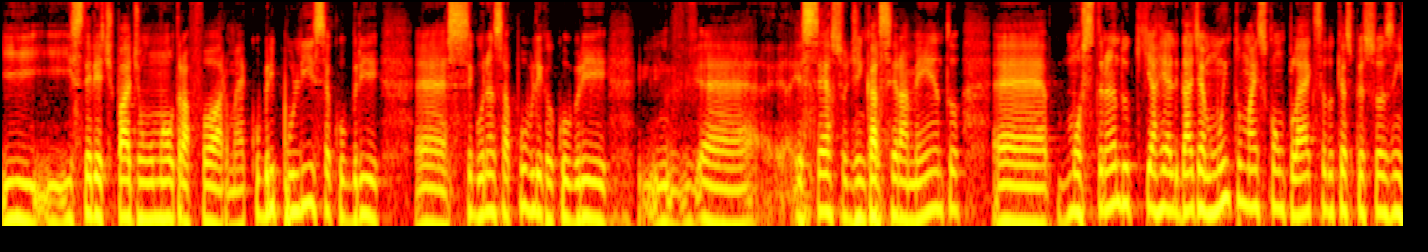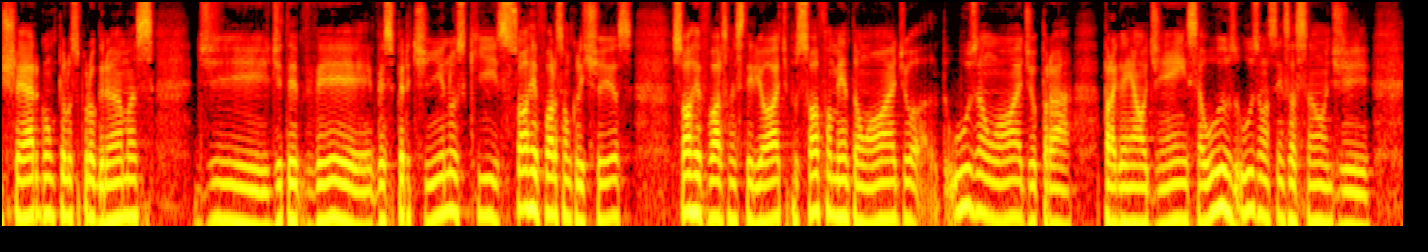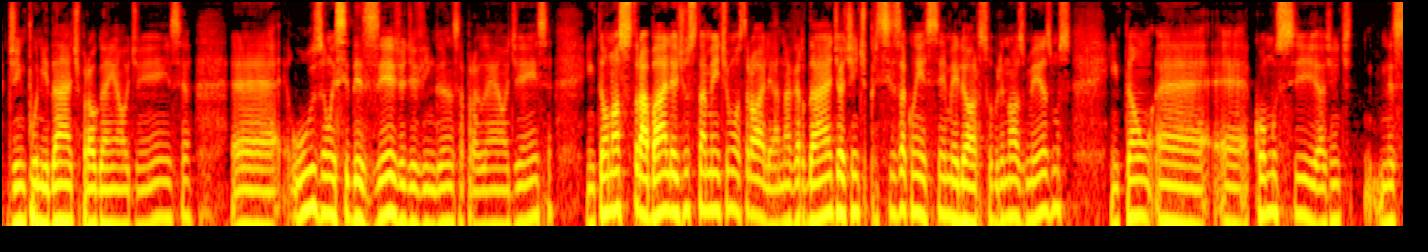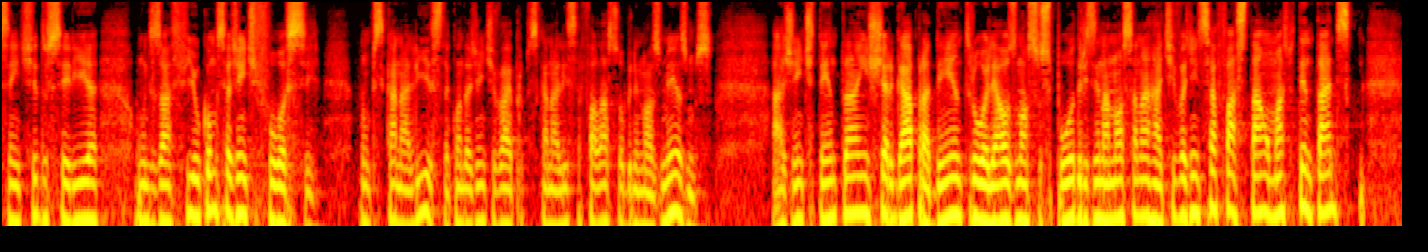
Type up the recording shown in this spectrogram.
e, e estereotipar de uma outra forma. É cobrir polícia, cobrir é, segurança pública, cobrir é, excesso de encarceramento, é, mostrando que a realidade é muito mais complexa do que as pessoas enxergam pelos programas de, de TV vespertinos que só reforçam clichês, só reforçam estereótipos, só fomentam ódio, usam ódio para ganhar audiência, usam a sensação de, de impunidade para ganhar audiência, é, usam esse desejo de vingança para ganhar audiência. Então, nosso trabalho é justamente mostrar: olha, na verdade, a gente precisa conhecer melhor sobre nós mesmos. Então, é, é como se a gente, nesse sentido, seria um desafio, como se a gente fosse para um psicanalista, quando a gente vai para o psicanalista falar sobre nós mesmos, a gente tenta enxergar para dentro, olhar os nossos podres e na nossa narrativa a gente se afastar ao máximo, tentar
